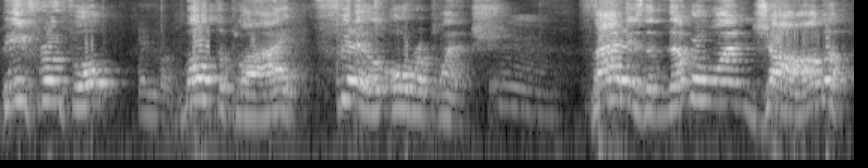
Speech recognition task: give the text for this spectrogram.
Be fruitful, multiply. multiply, fill, or replenish. Hmm. That is the number one job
